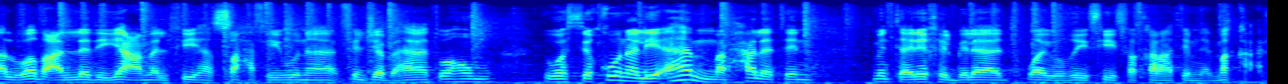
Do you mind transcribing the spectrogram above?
الوضع الذي يعمل فيها الصحفيون في الجبهات وهم يوثقون لأهم مرحلة من تاريخ البلاد ويضيف في فقرات من المقال.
